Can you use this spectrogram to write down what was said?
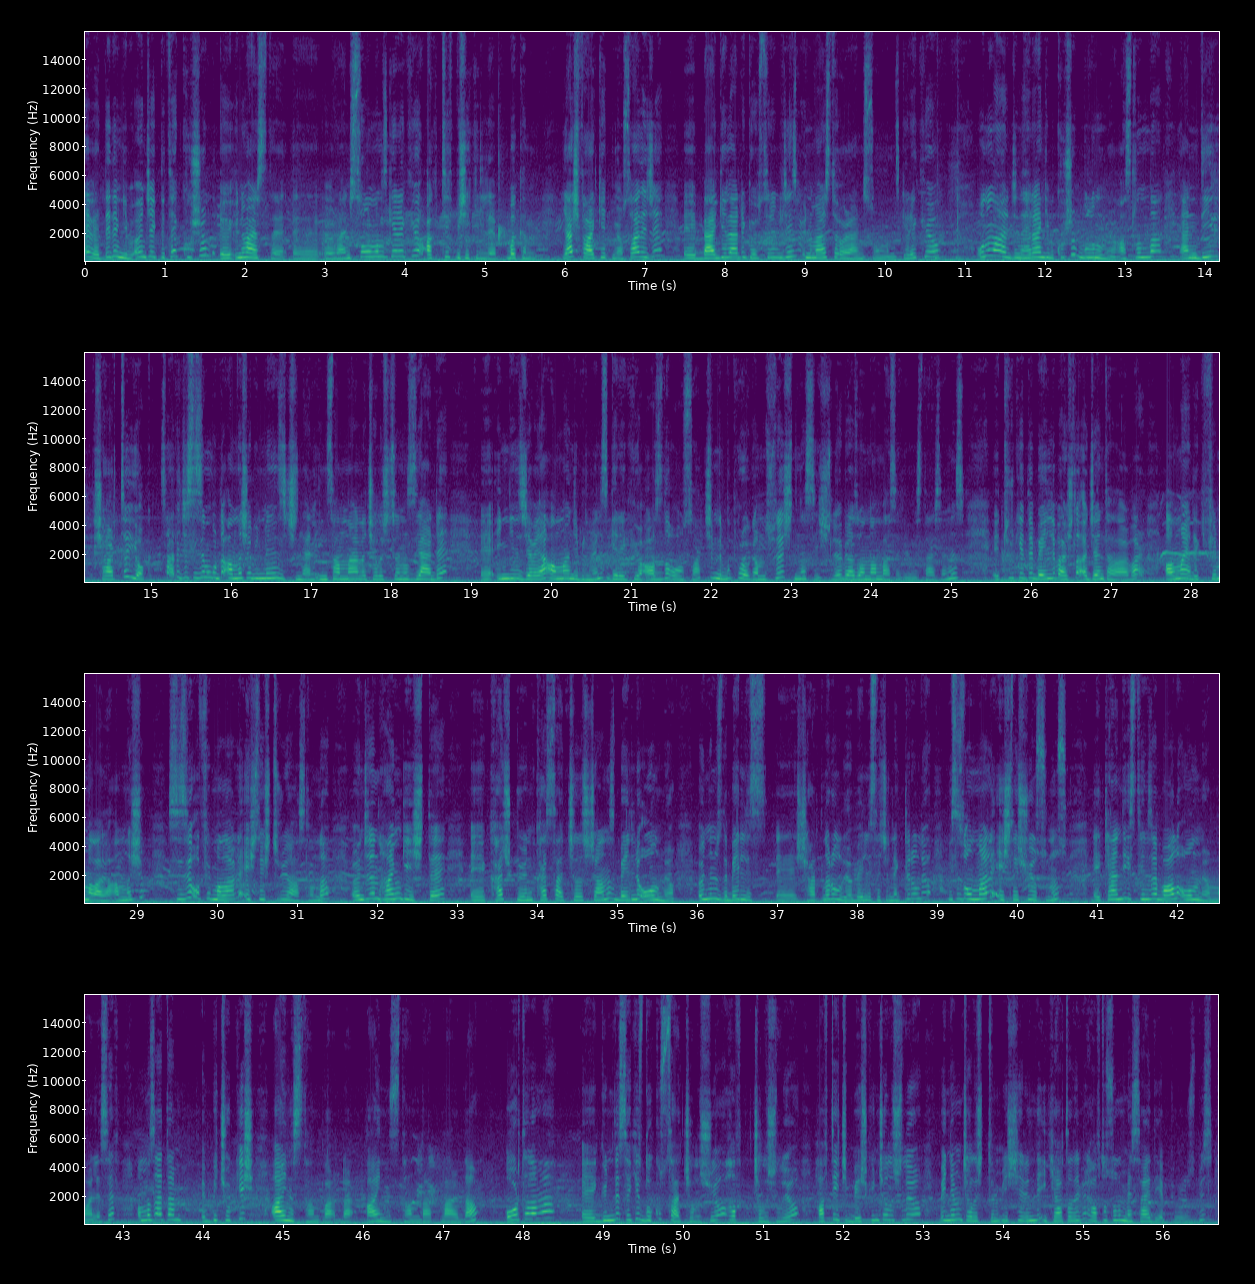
Evet dediğim gibi öncelikle tek koşul e, üniversite e, öğrencisi olmanız gerekiyor. Aktif bir şekilde bakın yaş fark etmiyor. Sadece e, belgelerde gösterebileceğiniz bir üniversite öğrencisi olmanız gerekiyor. Onun haricinde herhangi bir koşul bulunmuyor. Aslında yani dil şartı yok. Sadece sizin burada anlaşabilmeniz için yani insanlarla çalıştığınız yerde e, İngilizce veya Almanca bilmeniz gerekiyor az da olsa. Şimdi bu programda süreç nasıl işliyor? Biraz ondan bahsedeyim isterseniz. E, Türkiye'de belli başlı acentalar var. Almanya'daki firmalarla anlaşıp sizi o firmalarla eşleştiriyor aslında. Önceden hangi işte e, kaç gün, kaç saat çalışacağınız belli olmuyor. Önünüzde belli e, şartlar oluyor, belli seçenekler oluyor ve siz onlarla eşleşiyorsunuz. E, kendi isteğinize bağlı olmuyor maalesef. Ama zaten e, birçok iş aynı standartlar, aynı standartlarda. Ortalama e, günde 8-9 saat çalışıyor, haft çalışılıyor. Hafta içi 5 gün çalışılıyor. Benim çalıştığım iş yerinde 2 haftada bir hafta sonu mesai de yapıyoruz biz.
